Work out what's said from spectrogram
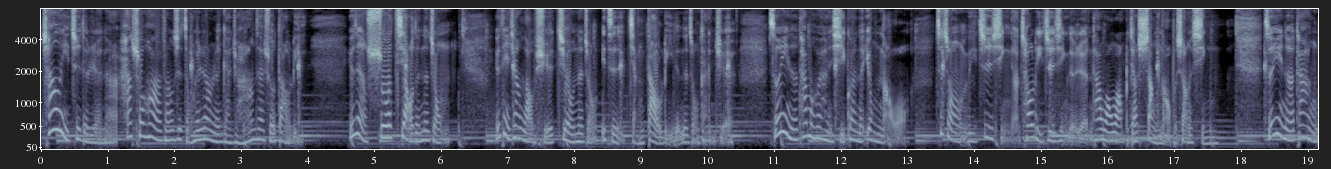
超理智的人啊，他说话的方式总会让人感觉好像在说道理，有点说教的那种，有点像老学究那种一直讲道理的那种感觉。所以呢，他们会很习惯的用脑哦。这种理智型啊，超理智型的人，他往往比较上脑不上心。所以呢，他很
